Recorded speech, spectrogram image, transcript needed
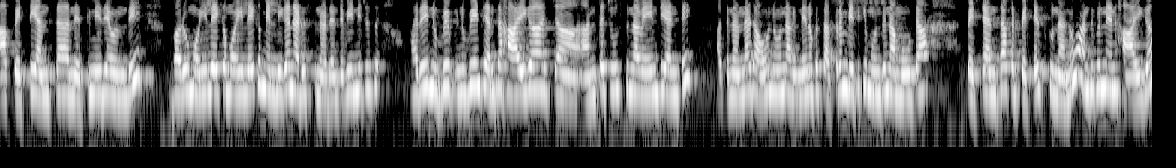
ఆ పెట్టి అంతా నెత్తి మీదే ఉంది. బరువు మొయ్యలేక మొయ్యలేక మెల్లిగా నడుస్తున్నాడు. అంటే వీడిని చూసి అరే నువ్వే నువ్వేంటి ఎంత హాయిగా అంత చూస్తున్నావేంటి? అంటే అతను అన్నాడు అవును నాకు నేను ఒక సత్రం వెతికి ముందు నా మూట పెట్టేంత అంతా అక్కడ పెట్టేసుకున్నాను. అందుకని నేను హాయిగా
